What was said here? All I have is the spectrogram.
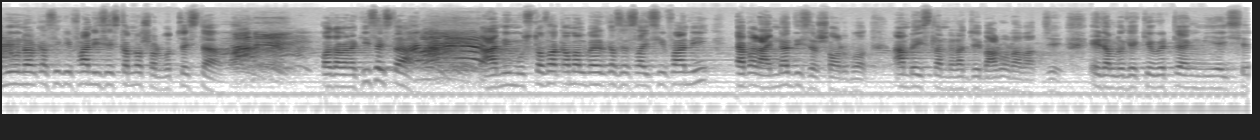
আমি ওনার কাছে কি ফানি চাইতাম না শরবত চাইতাম কথা কয় না কি চাইতাম আমি মুস্তফা কামাল ভাইয়ের কাছে চাইছি ফানি এবার আইনা দিছে শরবত। আমরা ইসলাম রাজ্যে বারোটা বাজছে। এটার লোকে কেউ ট্যাং নিয়ে আইছে।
